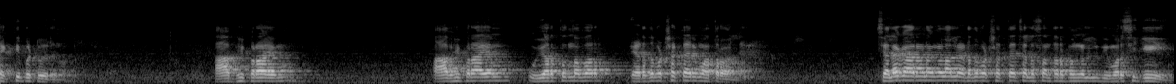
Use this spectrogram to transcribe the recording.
ശക്തിപ്പെട്ടു വരുന്നുണ്ട്. ആ അഭിപ്രായം ആ അഭിപ്രായം ഉയർത്തുന്നവർ ഇടതുപക്ഷക്കാർ മാത്രമല്ല ചില കാരണങ്ങളാൽ ഇടതുപക്ഷത്തെ ചില സന്ദർഭങ്ങളിൽ വിമർശിക്കുകയും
